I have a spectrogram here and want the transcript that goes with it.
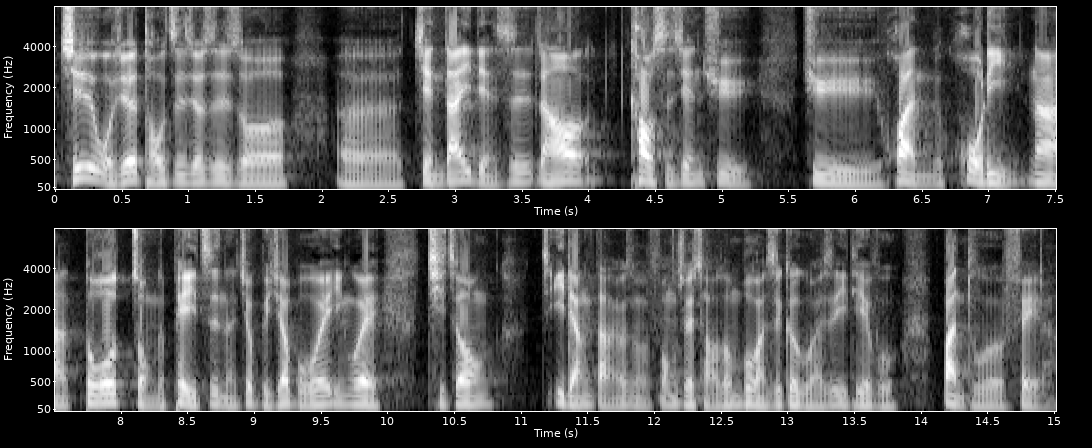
其实我觉得投资就是说呃简单一点是，然后靠时间去去换获利，那多种的配置呢就比较不会因为其中一两档有什么风吹草动，不管是个股还是 ETF，半途而废了。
